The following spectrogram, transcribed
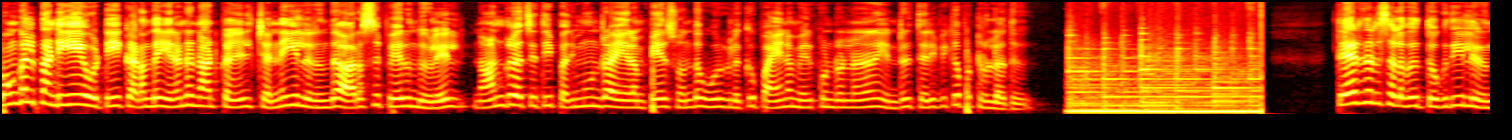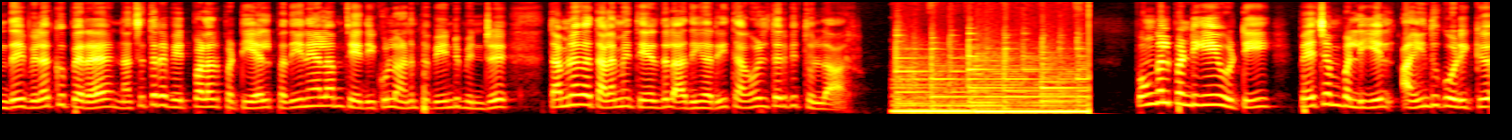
பொங்கல் பண்டிகையொட்டி கடந்த இரண்டு நாட்களில் சென்னையிலிருந்து அரசு பேருந்துகளில் நான்கு லட்சத்தி பதிமூன்றாயிரம் பேர் சொந்த ஊர்களுக்கு பயணம் மேற்கொண்டுள்ளனர் என்று தெரிவிக்கப்பட்டுள்ளது. தேர்தல் செலவு தொகுதியிலிருந்து விலக்கு பெற நட்சத்திர வேட்பாளர் பட்டியல் பதினேழாம் தேதிக்குள் அனுப்ப வேண்டும் என்று தமிழக தலைமை தேர்தல் அதிகாரி தகவல் தெரிவித்துள்ளார். பொங்கல் பண்டிகையொட்டி பேச்சம்பள்ளியில் ஐந்து கோடிக்கு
